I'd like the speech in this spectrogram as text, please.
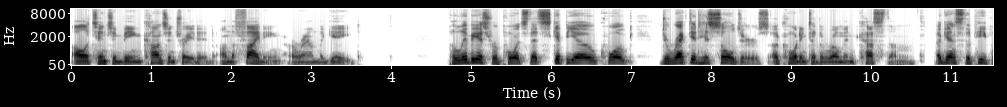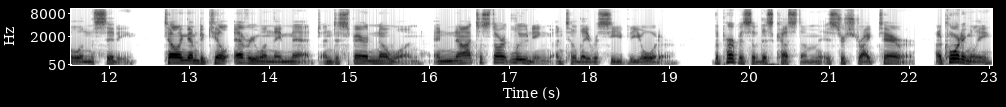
all attention being concentrated on the fighting around the gate. Polybius reports that Scipio, quote, directed his soldiers, according to the Roman custom, against the people in the city, telling them to kill everyone they met and to spare no one, and not to start looting until they received the order. The purpose of this custom is to strike terror. Accordingly,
